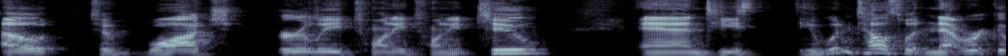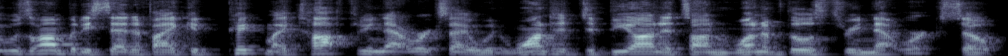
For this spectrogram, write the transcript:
out to watch early 2022. And he's he wouldn't tell us what network it was on, but he said if I could pick my top three networks I would want it to be on, it's on one of those three networks. So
